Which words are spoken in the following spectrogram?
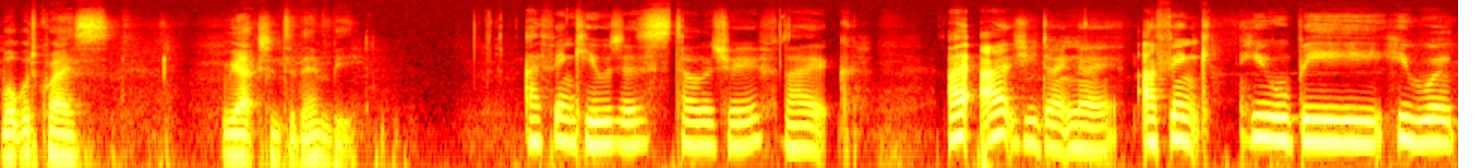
what would Christ's reaction to them be? I think he would just tell the truth. Like, I, I actually don't know. I think he will be. He would.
